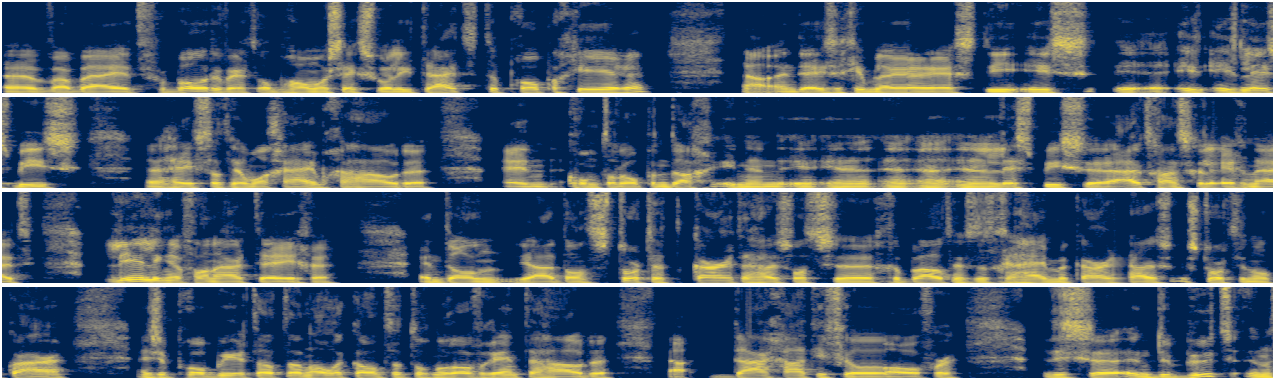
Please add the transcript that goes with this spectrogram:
uh, waarbij het verboden werd om homoseksualiteit te propageren. Nou, en deze gymlerares die is, is, is lesbisch, uh, heeft dat helemaal geheim gehouden. En komt dan op een dag in een, in, in, in een lesbische uitgaansgelegenheid leerlingen van haar tegen. En dan, ja, dan stort het kaartenhuis wat ze gebouwd heeft, het geheime kaartenhuis, stort in elkaar. En ze probeert dat aan alle kanten toch nog overeind te houden. Nou, daar gaat die film over. Het is een debuut, een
